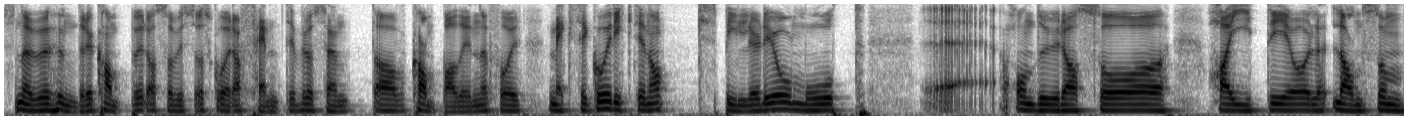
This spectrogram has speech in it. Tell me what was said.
snaue 100 kamper. Altså hvis du har skåra 50% av kampene dine for Mexico, riktignok spiller de jo mot eh, Honduras og Haiti og land som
